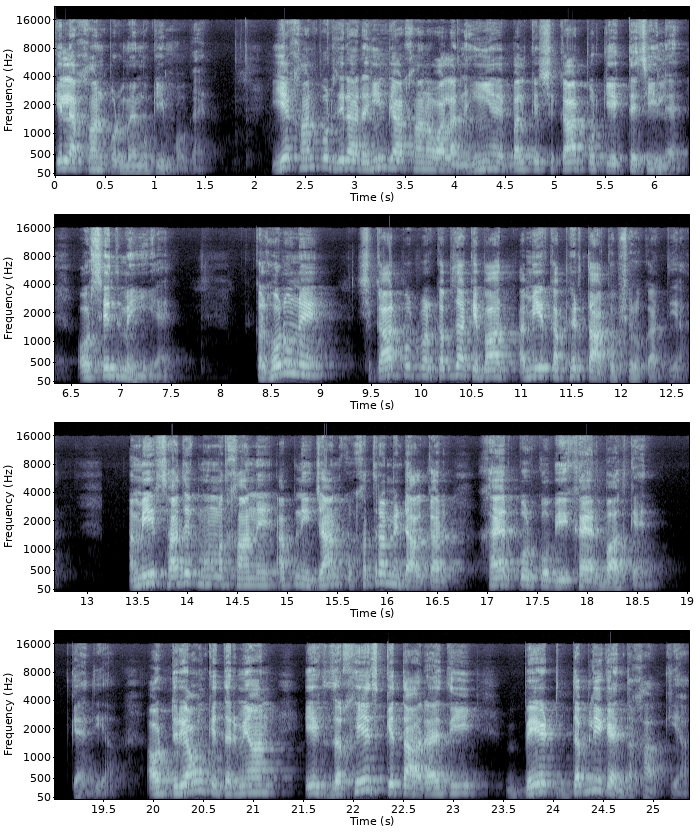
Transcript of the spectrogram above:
किला खानपुर में मुकीम हो गए। ये खानपुर ज़िला रहीम जार खाना वाला नहीं है, बल्कि शिकारपुर की एक तहसील है और सिंध में ही है। कल्होरों ने शिकारपुर पर कब्जा के बाद अमीर का फिर ताकुब शुरू कर दिया। अमीर सादिक मोहम्मद खान ने अपनी जान को खतरा में डालकर खैरपुर को भी खैरबाद कह कह दिया और दरियाओं के दरमियान एक जरखेज किता रैजी बेट दबली का इंतखब किया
